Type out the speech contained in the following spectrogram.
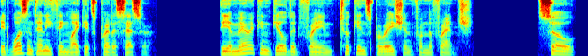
it wasn't anything like its predecessor. The American gilded frame took inspiration from the French. So,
